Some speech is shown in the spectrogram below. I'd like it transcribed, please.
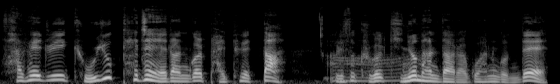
사회주의 교육 태제라는 걸 발표했다. 그래서 아. 그걸 기념한다라고 하는 건데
